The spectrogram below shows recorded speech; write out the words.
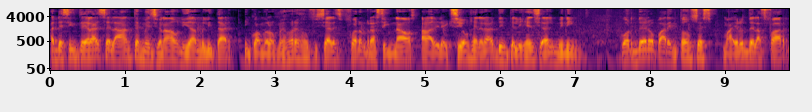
Al desintegrarse la antes mencionada unidad militar y cuando los mejores oficiales fueron reasignados a la Dirección General de Inteligencia del Minin, Cordero, para entonces mayor de las FARC,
